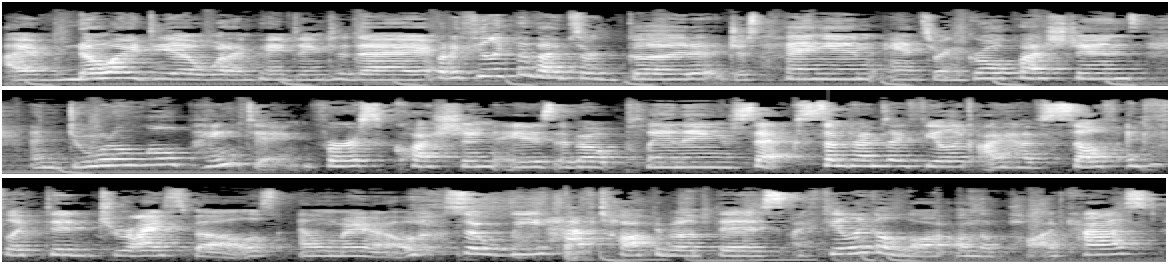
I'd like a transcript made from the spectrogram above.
I have no idea what I'm painting today, but I feel like the vibes are good, just hanging, answering girl questions, and doing a little painting. First question is about planning sex. Sometimes I feel like I have self-inflicted dry spells, LMAO. So we have talked about this, I feel like a lot on the podcast,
